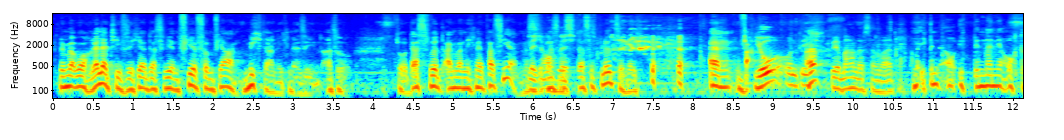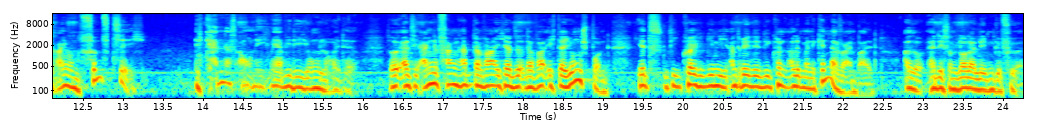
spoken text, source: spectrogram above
Ich bin mir aber auch relativ sicher, dass wir in vier, fünf Jahren mich da nicht mehr sehen. Also, so, das wird einfach nicht mehr passieren. Das, Mich auch das nicht. Ist, das ist blödsinnig. ähm, Jo und ich, Hä? wir machen das dann weiter. aber ich bin, auch, ich bin dann ja auch 53. Ich kann das auch nicht mehr wie die jungen Leute. So, als ich angefangen habe, da war ich ja, da war ich der Jungspund. Jetzt die Köche, gegen die ich antrete, die könnten alle meine Kinder sein bald. Also hätte ich so ein Lodderleben geführt.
